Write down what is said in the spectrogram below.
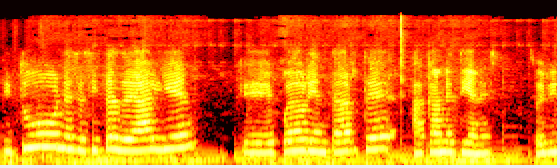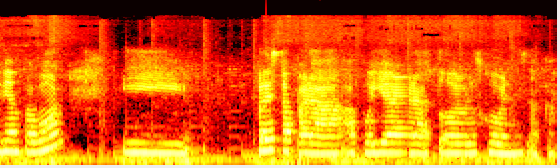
si tú necesitas de alguien que pueda orientarte, acá me tienes. Soy Vivian Pavón y presta para apoyar a todos los jóvenes de acá.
